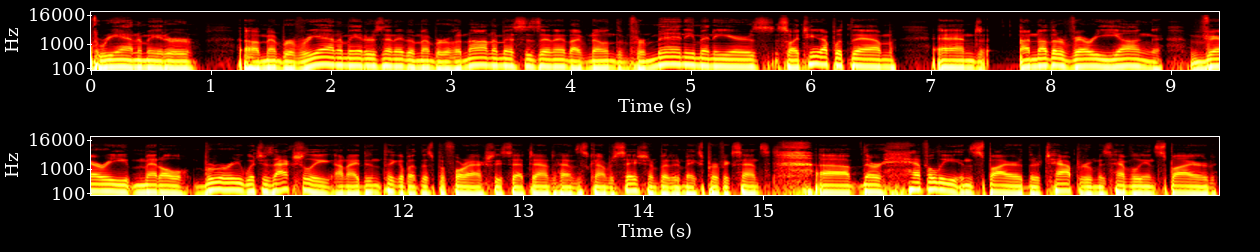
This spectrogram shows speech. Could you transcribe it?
Reanimator. A member of Reanimators in it, a member of Anonymus is in it. I've known them for many, many years. So I teamed up with them and another very young, very metal brewery, which is actually, and I didn't think about this before I actually sat down to have this conversation, but it makes perfect sense. Uh, they're heavily inspired, their tap room is heavily inspired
